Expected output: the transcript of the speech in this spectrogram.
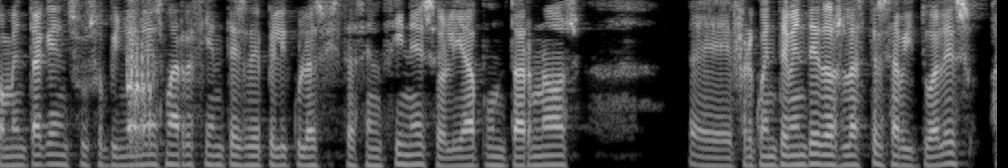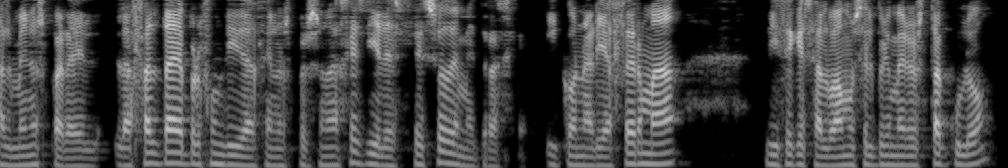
comenta que en sus opiniones más recientes de películas vistas en cine solía apuntarnos eh, frecuentemente dos lastres habituales, al menos para él, la falta de profundidad en los personajes y el exceso de metraje. Y con Aria Ferma dice que salvamos el primer obstáculo,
